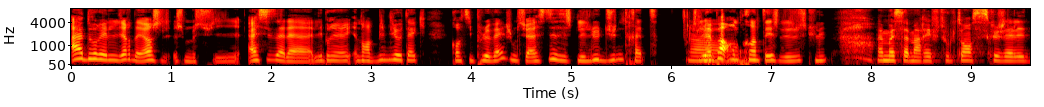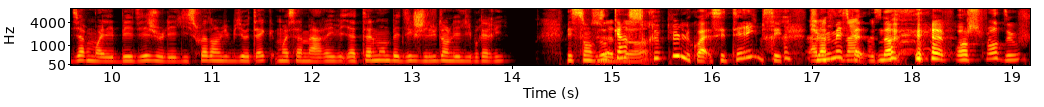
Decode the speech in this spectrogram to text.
adoré le lire. D'ailleurs, je, je me suis assise à la librairie, dans la bibliothèque quand il pleuvait. Je me suis assise et je l'ai lu d'une traite. Je l'ai même pas Ah. emprunté, je l'ai juste lu. Ouais, moi, ça m'arrive tout le temps. C'est ce que j'allais te dire. Moi, les BD, je les lis soit dans la bibliothèque. Moi, ça m'arrive. Il y a tellement de BD que j'ai lu dans les librairies. Mais sans aucun scrupule, quoi. C'est terrible. C'est, tu me mets, non, franchement, de ouf.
